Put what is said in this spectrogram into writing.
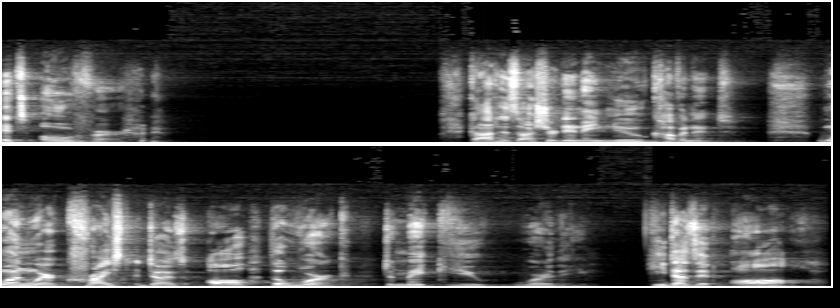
it's over. God has ushered in a new covenant, one where Christ does all the work to make you worthy. He does it all.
